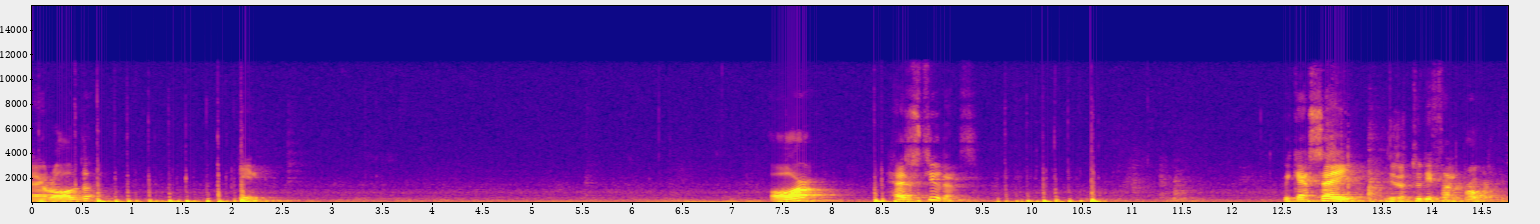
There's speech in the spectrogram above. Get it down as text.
enrolled in. Or has students. We can say these are two different properties.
